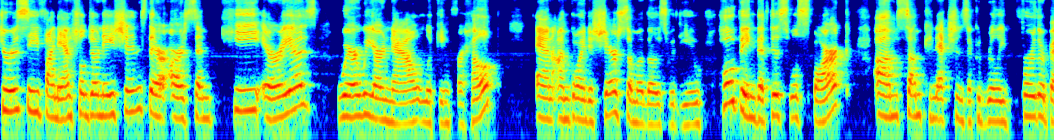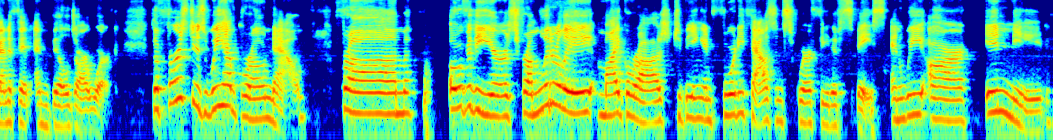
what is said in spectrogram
to receive financial donations, there are some key areas where we are now looking for help and I'm going to share some of those with you, hoping that this will spark um, some connections that could really further benefit and build our work. The first is we have grown now from over the years from literally my garage to being in 40,000 square feet of space. And we are in need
